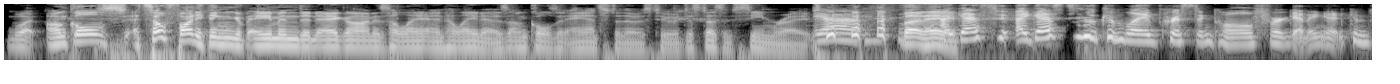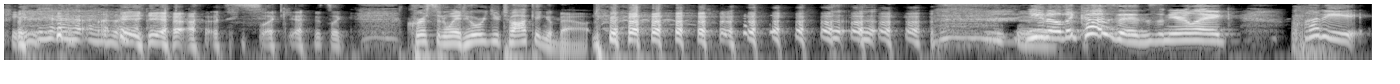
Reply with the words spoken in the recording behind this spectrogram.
what uncles. It's so funny thinking of Aemond and Aegon as Helaena and Helaena as uncles and aunts to those two. It just doesn't seem right. Yeah, but hey, I guess I guess who can blame Criston Cole for getting it confused? yeah, it's like yeah, it's like Criston. Wait, who are you talking about? you know the cousins, and you're like, buddy,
